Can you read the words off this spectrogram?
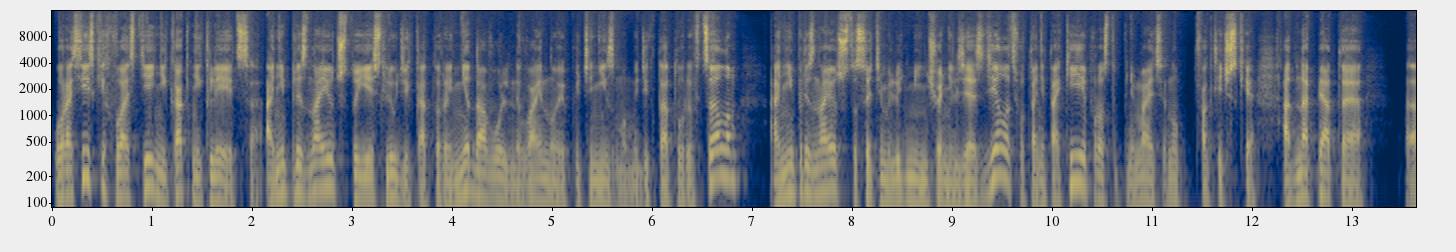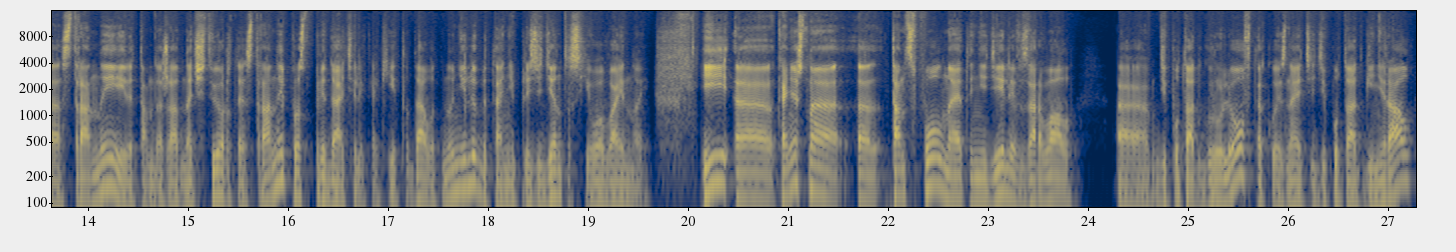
у российских властей никак не клеится. Они признают, что есть люди, которые недовольны войной, путинизмом и диктатурой в целом, они признают, что с этими людьми ничего нельзя сделать, вот они такие, просто, понимаете, ну, фактически одна пятая э, страны или там даже одна четвертая страны просто предатели какие-то, да, вот, ну, не любят они президента с его войной. И, э, конечно, э, танцпол на этой неделе взорвал депутат Гурулев, такой, знаете, депутат-генерал,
